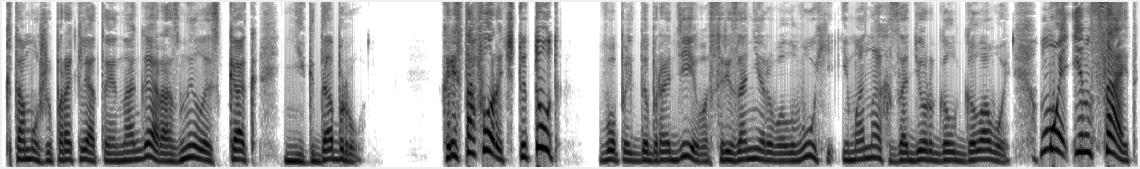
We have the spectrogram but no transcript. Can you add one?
К тому же проклятая нога разнылась как не к добру. «Христофорыч, ты тут?» Вопль Добродеева срезонировал в ухе, и монах задергал головой. «Мой инсайт!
